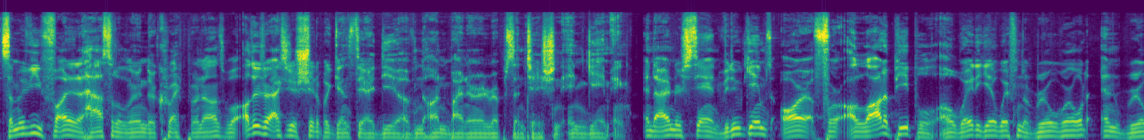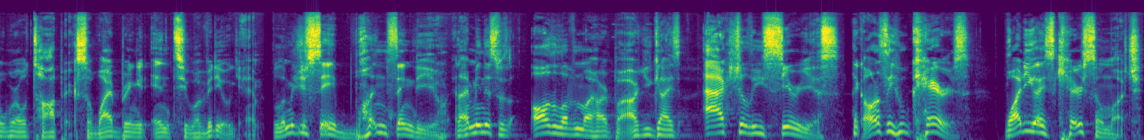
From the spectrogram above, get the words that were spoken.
Some of you find it a hassle to learn their correct pronouns, while others are actually just straight up against the idea of non-binary representation in gaming. And I understand video games are, for a lot of people, a way to get away from the real world and real world topics, so why bring it into a video game? But let me just say one thing to you, and I mean this with all the love in my heart, but are you guys actually serious? Like, honestly, who cares? Why do you guys care so much?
